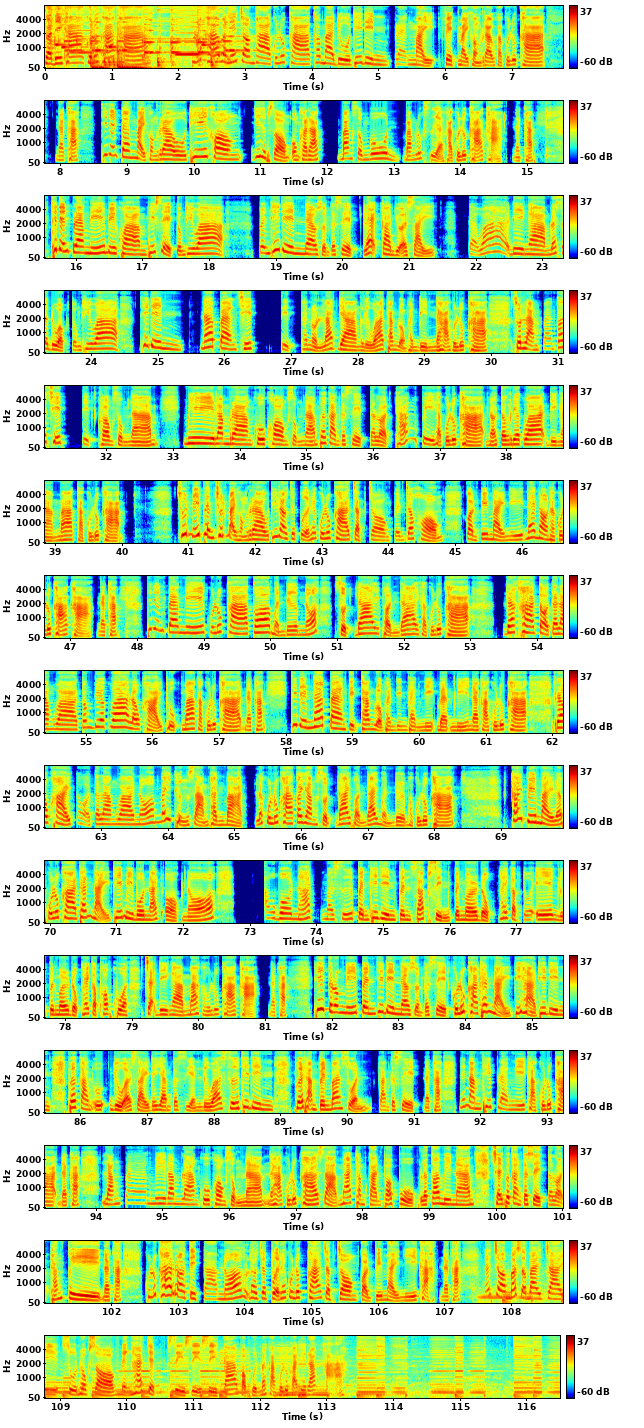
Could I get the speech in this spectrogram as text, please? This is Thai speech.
สวัสดีค่ะ คุณลูกค้าค่ะคุณลูกค้าวันนี้จอมพาคุณลูกค้าเข้ามาดูที่ดินแปลงใหม่เฟสใหม่ของเราค่ะคุณลูกค้านะคะ ที่ดินแปลงใหม่ของเราที่คลอง 22 องครักษ์บางสมบูรณ์บางลูกเสือค่ะคุณลูกค้าค่ะนะคะ ที่ดินแปลงนี้มีความพิเศษตรงที่ว่า เป็นที่ดินแนวสวนเกษตรและการอยู่อาศัย แต่ว่าดีงามและสะดวกตรงที่ว่าที่ดินหน้าแปลงชิด ติดถนนลาดยางหรือว่าทางหลวงแผ่นดินนะคะ คุณลูกค้า ส่วนหลังแปลงก็ชิดติดคลองส่งน้ำมีลำรางคูคลองส่งน้ำเพื่อการเกษตรตลอดทั้งปีค่ะคุณลูกค้าเนาะต้องเรียกว่าดีงามมากค่ะคุณลูกค้า ชุดนี้เป็นชุดใหม่ของเราที่เราจะเปิดให้คุณลูกค้าจับจองเป็นเจ้าของก่อนปีใหม่นี้แน่นอนค่ะคุณลูกค้าขานะคะ ที่ดินแปลงนี้คุณลูกค้าก็เหมือนเดิมเนาะสดได้ผ่อนได้ค่ะคุณลูกค้า ราคาต่อตารางวาต้องเรียกว่าเราขายถูกมากค่ะคุณลูกค้านะคะ ที่ดินหน้าแปลงติดทางหลวงแผ่นดินแผงนี้แบบนี้นะคะ คุณลูกค้า เราขายต่อตารางวาเนาะไม่ถึง 3,000 บาท และคุณลูกค้าก็ยังสดได้ผ่อนได้เหมือนเดิมค่ะคุณลูกค้า ใกล้ปีใหม่แล้วคุณลูกค้าท่านไหนที่มีโบนัสออกเนาะเอาโบนัสมาซื้อเป็นที่ดินเป็นทรัพย์สินเป็นมรดกให้กับตัวเอง หรือเป็นมรดกให้กับครอบครัว จะดีงามมากค่ะคุณลูกค้าค่ะ นะคะ ที่ตรงนี้เป็นที่ดินแนวสวนเกษตร คุณลูกค้าท่านไหนที่หาที่ดินเพื่อการอยู่อาศัยในยามเกษียณ หรือว่าซื้อที่ดินเพื่อทำเป็นบ้านสวนการเกษตรนะคะ แนะนำที่แปลงนี้ค่ะคุณลูกค้านะคะ หลังแปลงมีลำรางคูคลองส่งน้ำนะคะ คุณลูกค้าสามารถทำการเพาะปลูก แล้วก็มีน้ำใช้เพื่อการเกษตรตลอดทั้งปีนะคะ คุณลูกค้ารอติดตามเนาะเราจะเปิดให้คุณลูกค้าจับจองก่อนปีใหม่นี้ค่ะนะคะหน้าจอมว่าสบายใจ 062 157 4449 ขอบคุณมากค่ะคุณลูกค้าที่รักค่ะ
